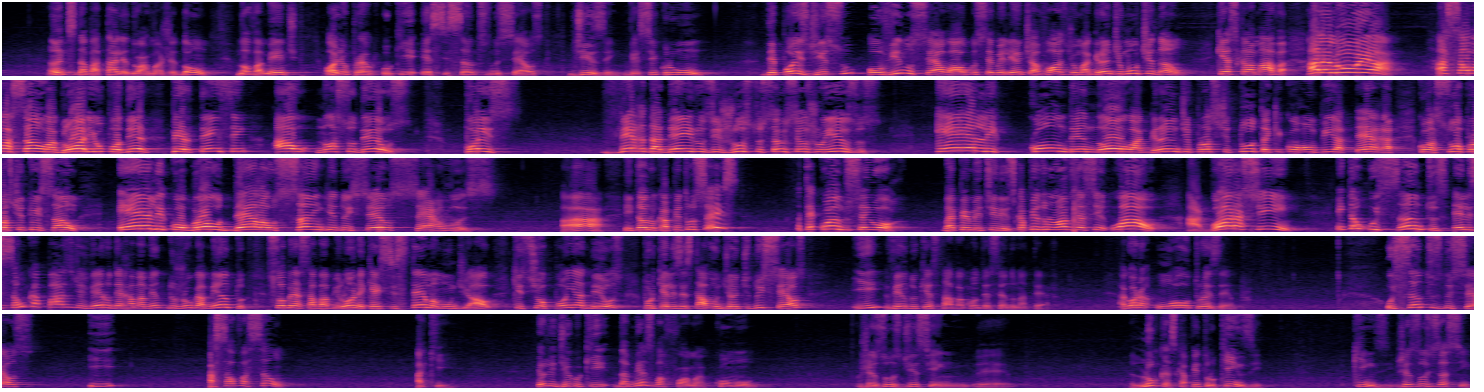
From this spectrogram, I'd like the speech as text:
Antes da batalha do Armagedon, novamente, olhe para o que esses santos nos céus dizem. Versículo 1. Depois disso, ouvi no céu algo semelhante à voz de uma grande multidão, que exclamava: Aleluia! A salvação, a glória e o poder pertencem ao nosso Deus, pois verdadeiros e justos são os seus juízos. Ele condenou a grande prostituta que corrompia a terra com a sua prostituição. Ele cobrou dela o sangue dos seus servos. Ah, então no capítulo 6, até quando, Senhor, vai permitir isso? Capítulo 9 diz assim: Uau, agora sim. Então, os santos, eles são capazes de ver o derramamento do julgamento sobre essa Babilônia, que é esse sistema mundial que se opõe a Deus, porque eles estavam diante dos céus e vendo o que estava acontecendo na terra. Agora, um outro exemplo. Os santos dos céus e a salvação aqui. Eu lhe digo que, da mesma forma como Jesus disse em é, Lucas capítulo 15, 15, Jesus diz assim:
